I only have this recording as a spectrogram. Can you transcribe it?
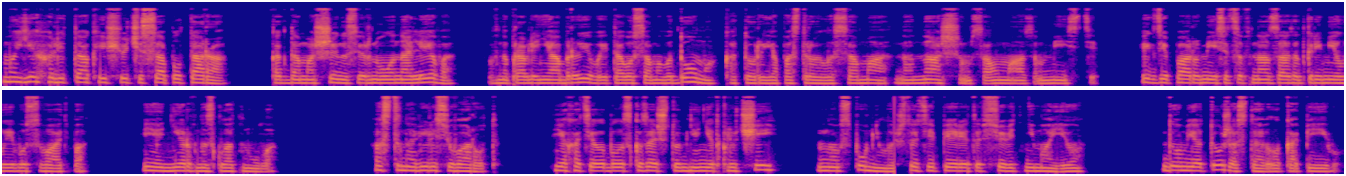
Мы ехали так еще часа полтора, когда машина свернула налево, в направлении обрыва и того самого дома, который я построила сама на нашем с алмазом месте, и где пару месяцев назад отгремела его свадьба. Я нервно сглотнула. Остановились у ворот. Я хотела было сказать, что у меня нет ключей, но вспомнила, что теперь это все ведь не мое. Дом я тоже оставила Копиеву.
